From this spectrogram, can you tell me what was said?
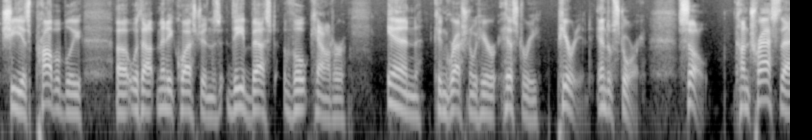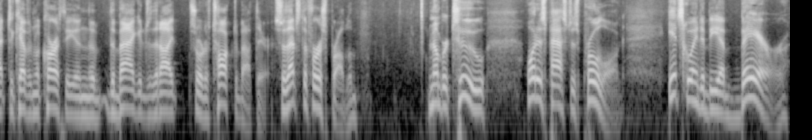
She is probably, uh, without many questions, the best vote counter in congressional history. Period. End of story. So contrast that to Kevin McCarthy and the the baggage that I sort of talked about there. So that's the first problem. Number two, what is past is prologue. It's going to be a bear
